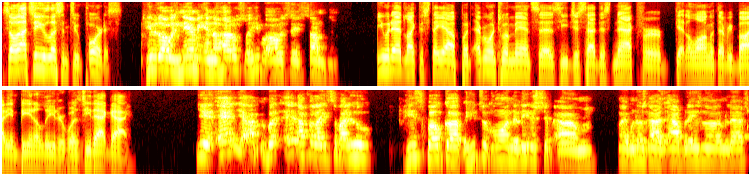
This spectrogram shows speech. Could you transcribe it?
so that's who you listen to, Portis. He was always near me in the huddle, so he would always say something. You and Ed like to stay out, but everyone to a man says he just had this knack for getting along with everybody and being a leader. Was he that guy? Yeah, Ed, yeah, but Ed, I feel like somebody who he spoke up, he took on the leadership. Um, like when those guys Al Blades and all them left,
